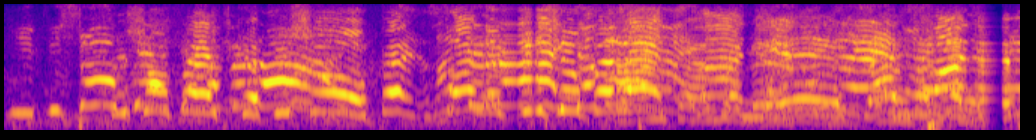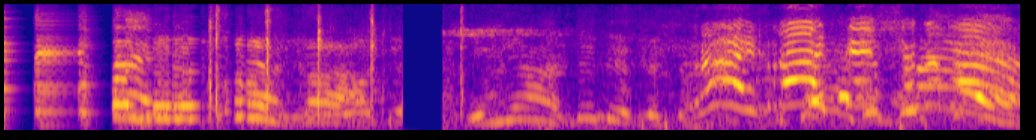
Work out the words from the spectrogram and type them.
Пішов, Пішов, Петька, пішов. Саня, пішов вперед, Саня. Саня. Іди, для чого? Грай, грай, Петя, давай!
